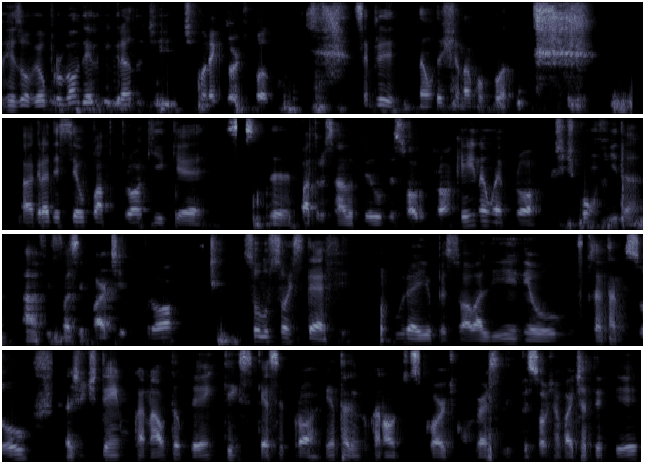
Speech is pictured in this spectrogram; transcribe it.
resolveu o problema dele migrando de, de conector de banco, sempre não deixando acoplando. Agradecer o Papo Pro aqui, que é, é patrocinado pelo pessoal do Pro. Quem não é Pro, a gente convida a fazer parte do Pro. Soluções TEF, procura aí o pessoal Aline, o José Tamizou. A gente tem um canal também. Quem quer ser Pro, entra ali no canal do Discord, conversa ali, o pessoal já vai te atender.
